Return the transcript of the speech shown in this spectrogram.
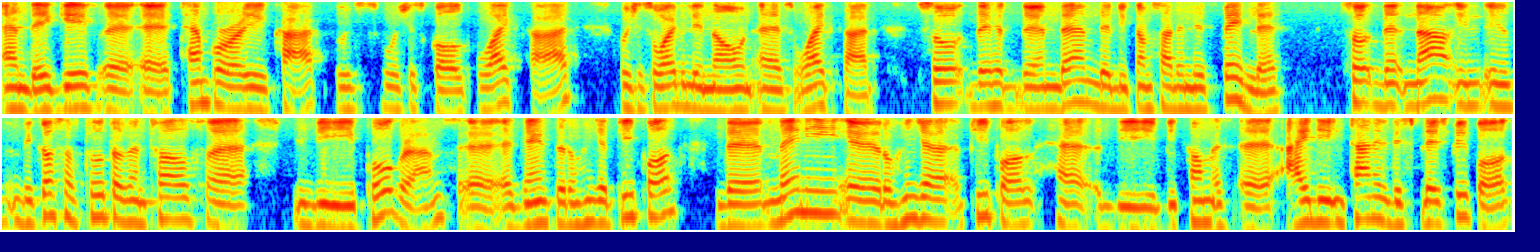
and they gave a, a temporary card, which which is called white card, which is widely known as white card. So they have, and then they become suddenly stateless. So the, now, in, in, because of 2012, uh, the programs uh, against the Rohingya people, the many uh, Rohingya people have the become uh, ID internally displaced people,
